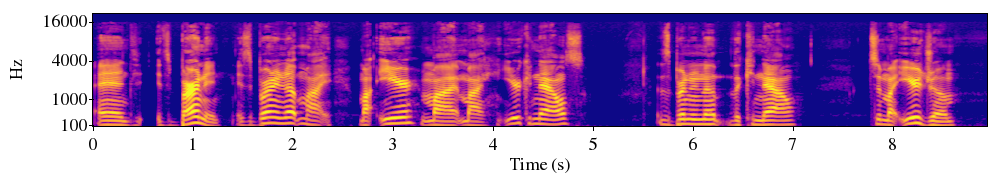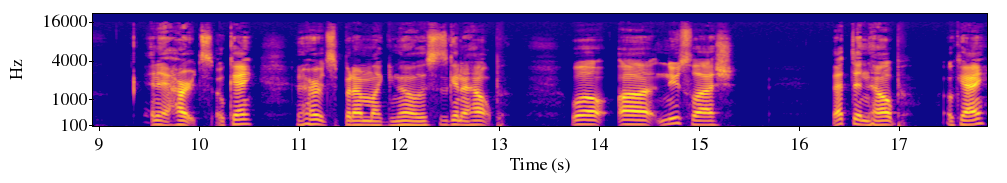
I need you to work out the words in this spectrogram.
and it's burning. It's burning up my my ear, my my ear canals. It's burning up the canal to my eardrum and it hurts, okay? It hurts, but I'm like, no, this is gonna help. Well, uh, newsflash, that didn't help, okay?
